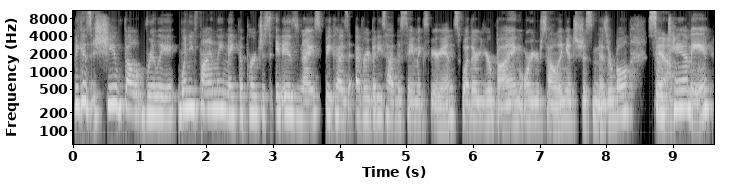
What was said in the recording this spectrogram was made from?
because she felt really when you finally make the purchase, it is nice because everybody's had the same experience, whether you're buying or you're selling. It's just miserable. So Yeah. Tammy,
